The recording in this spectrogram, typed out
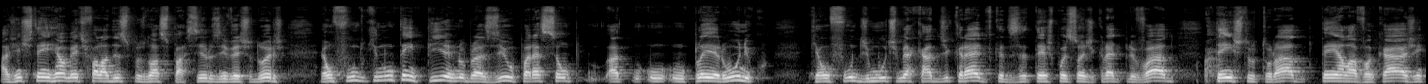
a gente tem realmente falado isso para os nossos parceiros investidores, é um fundo que não tem peer no Brasil, parece ser um, um, um player único, que é um fundo de multimercado de crédito, quer dizer, tem as posições de crédito privado, tem estruturado, tem alavancagem,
